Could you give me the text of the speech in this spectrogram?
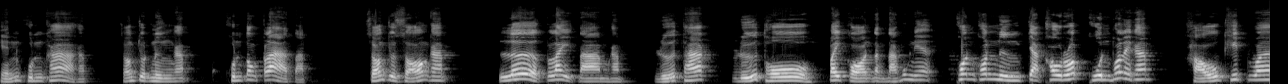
เห็นคุณค่าครับ 2.1 ครับ คุณต้องกล้าตัด 2.2 ครับ เลิกไล่ตามครับ หรือทักหรือโทรไปก่อนต่างๆ พวกนี้คนคนหนึ่งจะเคารพคุณเพราะอะไรครับ เขาคิดว่า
